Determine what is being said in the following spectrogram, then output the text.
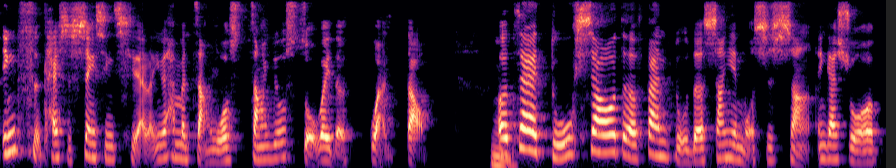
因此开始盛行起来了，因为他们掌握掌有所谓的管道。而在毒枭的贩毒的商业模式上，应该说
